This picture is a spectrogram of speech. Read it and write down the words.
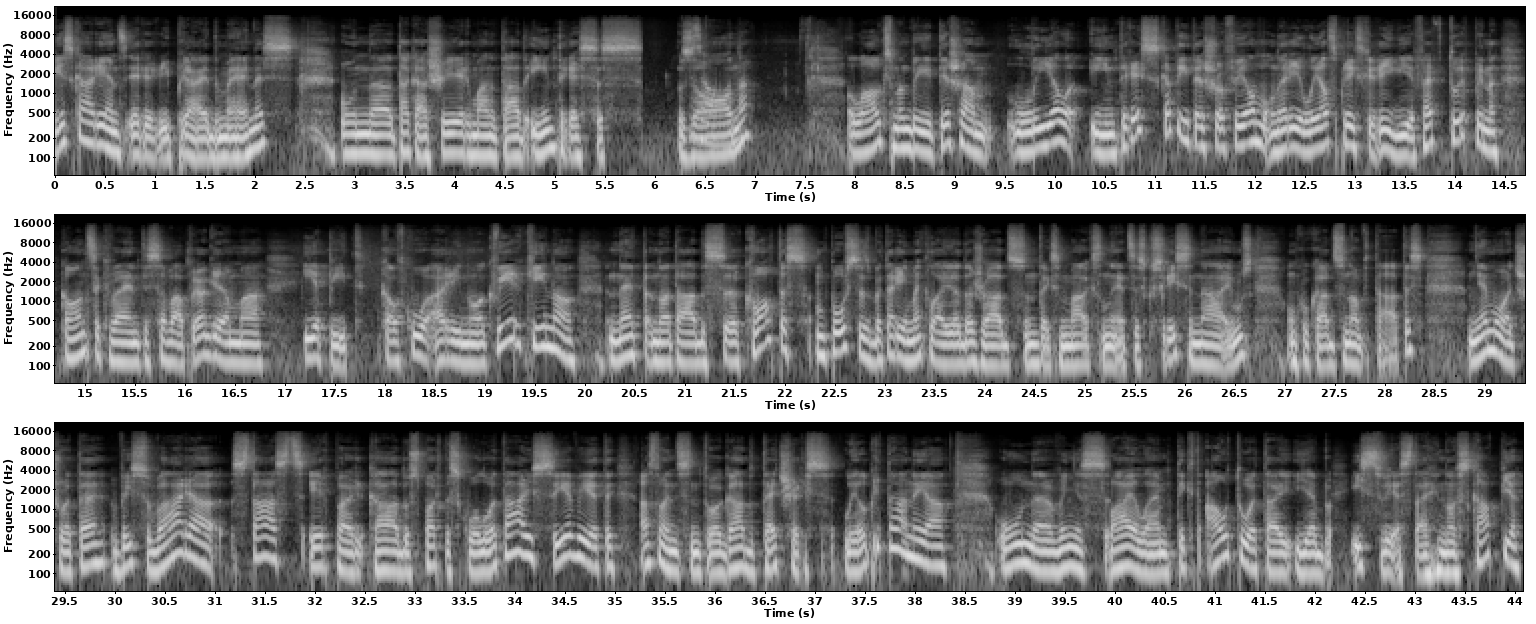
pieskāriens, ir arī praida mēnesis. Un uh, tā kā šī ir mana tāda intereses zona. Zona. Lauks man bija tiešām liela interese skatīties šo filmu, un arī liels prieks, ka Rīga IFF turpina konsekventi savā programmā iepīt kaut ko arī no kvīra kino, ne no tādas eh, kvotas puses, bet arī meklējot dažādus un, teiksim, mākslinieciskus risinājumus un kādas novitātes. Ņemot šo te visu vērā, stāsts ir par kādu sporta skolotāju, sievieti, 80. gadu tečeris Lielbritānijā, un eh, viņas bailēm tikt autotai, jeb izsviestai no skapja,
